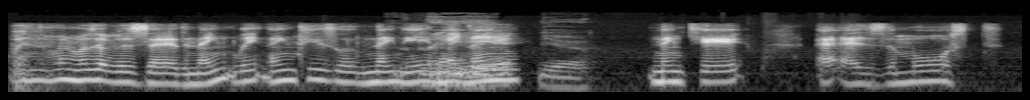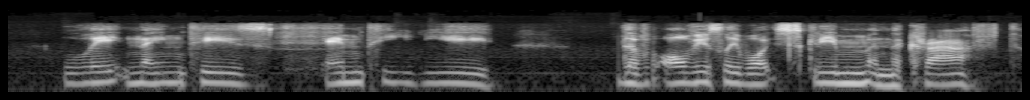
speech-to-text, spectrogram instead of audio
when when was it? It was uh, the nine, late nineties, 98, 99? Yeah, 98 it is the most late 90s MTV they've obviously watched Scream and The Craft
